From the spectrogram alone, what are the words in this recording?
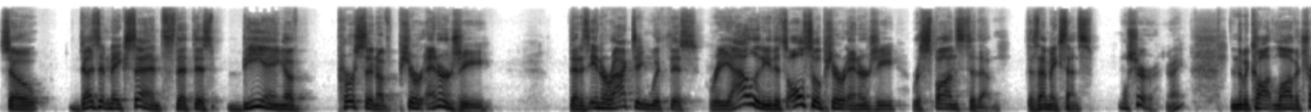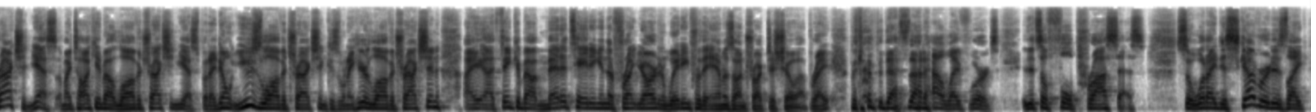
So doesn't make sense that this being of person of pure energy that is interacting with this reality that's also pure energy responds to them. Does that make sense? Well, sure, right? And then we call it law of attraction. Yes. Am I talking about law of attraction? Yes. But I don't use law of attraction because when I hear law of attraction, I, I, think about meditating in the front yard and waiting for the Amazon truck to show up, right? But, but that's not how life works. It's a full process. So what I discovered is like,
